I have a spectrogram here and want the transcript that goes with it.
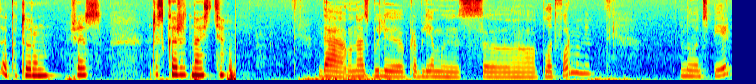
о котором сейчас расскажет Настя. Да, у нас были проблемы с э, платформами, но теперь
